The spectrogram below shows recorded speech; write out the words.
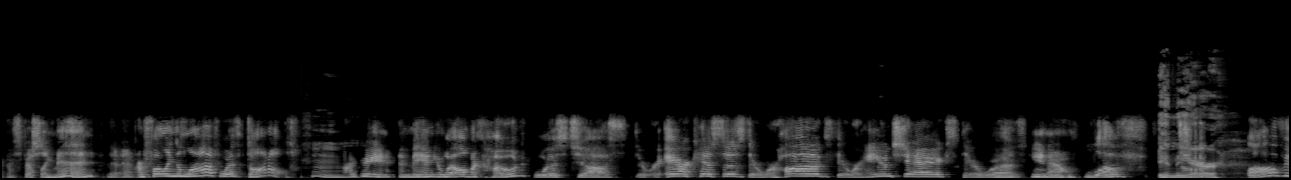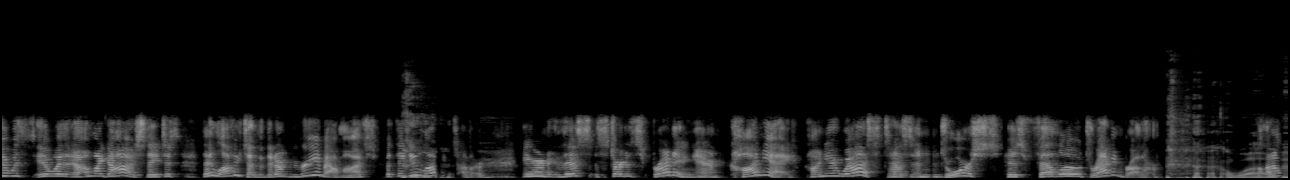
especially men are falling in love with Donald. Hmm. I mean, Emmanuel Macron was just, there were air kisses, there were hugs, there were handshakes, there was, you know, love. In the air. Love. It was, it was, oh my gosh. They just, they love each other. They don't agree about much, but they do love each other. And this started spreading. And Kanye, Kanye West has endorsed his fellow dragon brother. wow.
